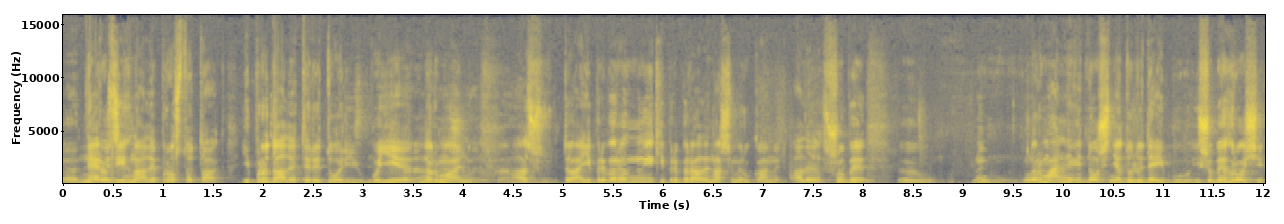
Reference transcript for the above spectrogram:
е, не розігнали просто так і продали територію, бо є нормально. А та, і прибирали, ну які прибирали нашими руками, але щоб е, ну, нормальне відношення до людей було, і щоб гроші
